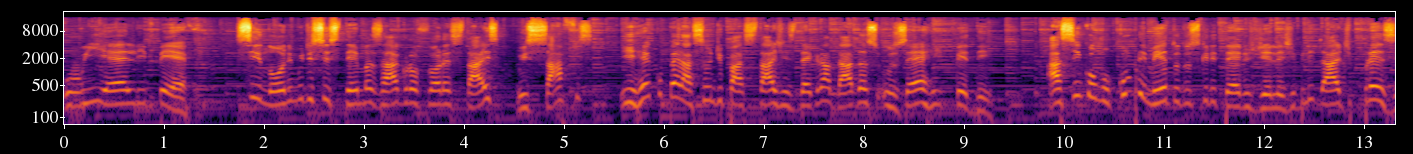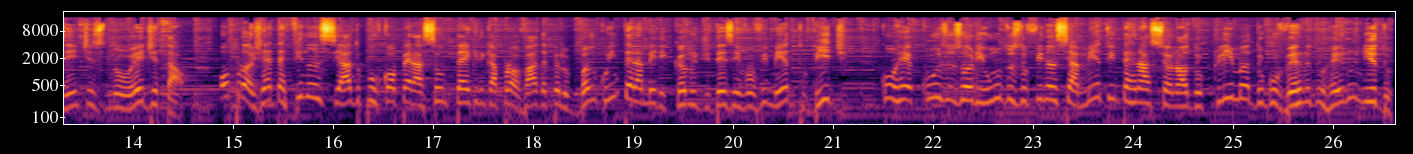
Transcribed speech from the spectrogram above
o ILPF, sinônimo de sistemas agroflorestais, os SAFs, e recuperação de pastagens degradadas, os RPD, assim como o cumprimento dos critérios de elegibilidade presentes no edital. O projeto é financiado por cooperação técnica aprovada pelo Banco Interamericano de Desenvolvimento, BID, com recursos oriundos do Financiamento Internacional do Clima do Governo do Reino Unido,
